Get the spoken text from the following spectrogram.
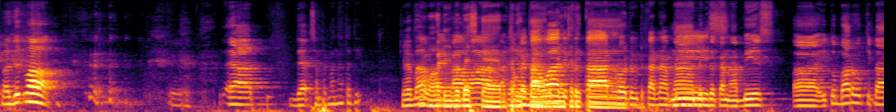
Lanjut, Mak. ya da- sampai mana tadi Sampai bawah Sampai bawah, base camp. Sampai cerita, bawah deg-degan, lo deg-degan habis. Nah, deg-degan habis eh, itu baru kita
